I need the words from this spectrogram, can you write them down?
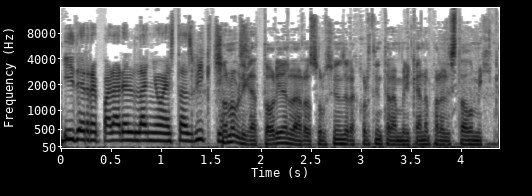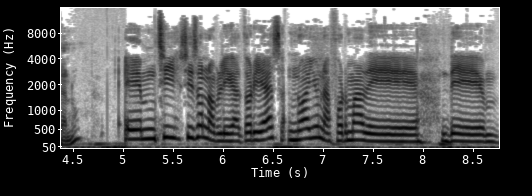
y de reparar el daño a estas víctimas. ¿Son obligatorias las resoluciones de la Corte Interamericana para el Estado mexicano? Em, sí, sí son obligatorias. No hay una forma de, de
